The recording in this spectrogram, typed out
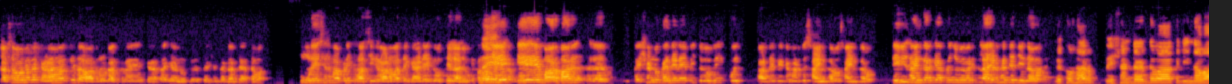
ਡਾਕਟਰ ਸਾਹਿਬ ਉਹਨਾਂ ਦਾ ਕਹਿਣਾ ਵਾ ਕਿ ਰਾਤ ਨੂੰ ਡਾਕਟਰ ਨੇ ਕਹਿਤਾ ਸਾਨੂੰ ਕਿ ਪੇਸ਼ੈਂਟ ਦਾ ਡੈਥ ਵਾ। ਹੁਣ ਇਹ ਸਿਰਫ ਆਪਣੀ ਖਾਸੀ ਕਰਾਉਣ ਵਾਸਤੇ ਕਹਿੰਦੇ ਕਿ ਉੱਥੇ ਲੈ ਜਾਓ। ਇਹ ਇਹ ਬਾਰ-ਬਾਰ ਪੇਸ਼ੈਂਟ ਨੂੰ ਕਹਿੰਦੇ ਨੇ ਵੀ ਜਦੋਂ ਵੀ ਕੋਈ ਕਰਦੇ ਟ੍ਰੀਟਮੈਂਟ ਤੇ ਸਾਈਨ ਕਰੋ ਸਾਈਨ ਕਰੋ। ਤੇ ਵੀ ਸਾਈਨ ਕਰਕੇ ਆਪਣੀ ਜ਼ਿੰਮੇਵਾਰੀ ਤੇ ਲਾ ਜਾਣ ਫਿਰ ਜੇ ਜਿੰਦਾ ਵਾ ਦੇਖੋ ਸਰ ਪੇਸ਼ੈਂਟ ਡੈਡ ਵਾ ਕਿ ਜਿੰਦਾ ਵਾ,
